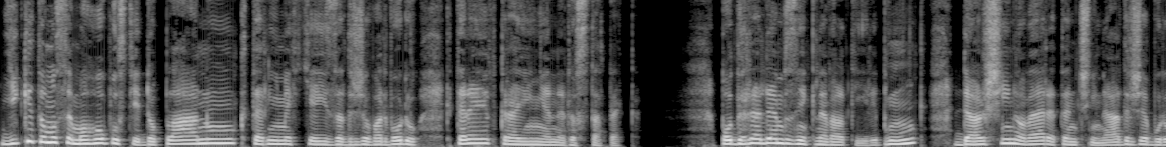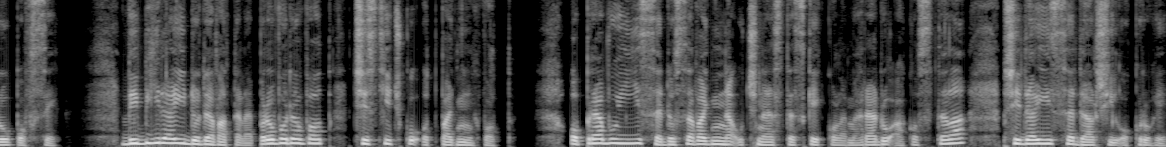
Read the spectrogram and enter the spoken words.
Díky tomu se mohou pustit do plánů, kterými chtějí zadržovat vodu, které je v krajině nedostatek. Pod hradem vznikne velký rybník, další nové retenční nádrže budou po vsi. Vybírají dodavatele pro vodovod, čističku odpadních vod. Opravují se dosavadní naučné stezky kolem hradu a kostela, přidají se další okruhy.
